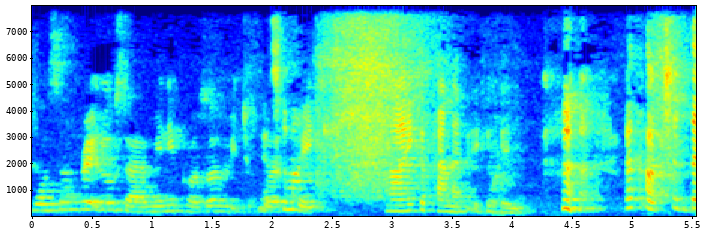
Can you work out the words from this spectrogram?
我生 red looks like a mini croissant with 要吃吗。拿一个盘来一个给你，很好吃的。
